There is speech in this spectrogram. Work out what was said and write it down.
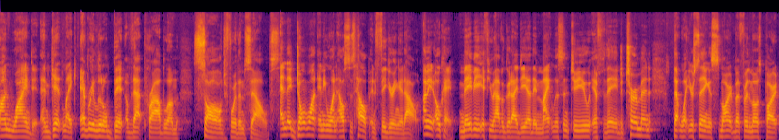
unwind it and get like every little bit of that problem solved for themselves. And they don't want anyone else's help in figuring it out. I mean, okay, maybe if you have a good idea, they might listen to you if they determine that what you're saying is smart, but for the most part,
